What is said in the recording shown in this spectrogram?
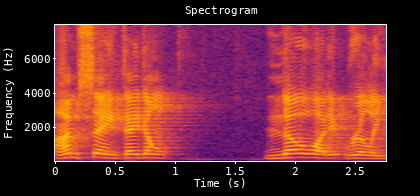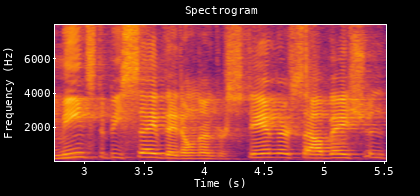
I'm saying they don't know what it really means to be saved, they don't understand their salvation,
